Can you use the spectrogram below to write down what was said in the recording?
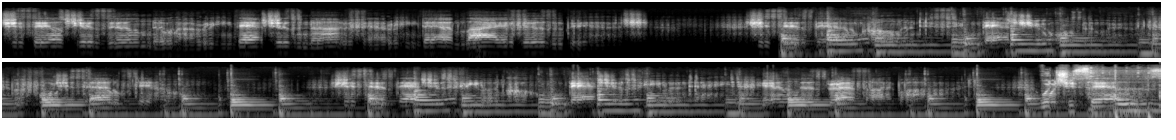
She says she's in no hurry, that she's not a fairy, that life is a bitch. She says that I'm coming too. soon, that she wants to move before she settles down. She says that she's feeling cold, that she's feeling tight in this dress I bought. What she says.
